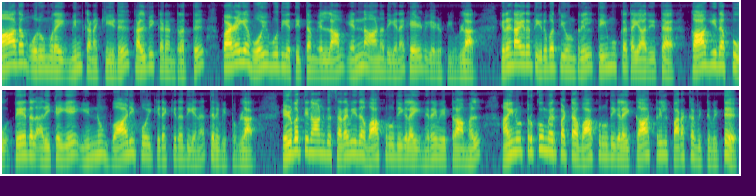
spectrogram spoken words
மாதம் ஒருமுறை மின் கணக்கீடு கல்வி கடன் ரத்து பழைய ஓய்வூதிய திட்டம் எல்லாம் என்ன ஆனது என கேள்வி எழுப்பியுள்ளார். இரண்டாயிரத்தி இருபத்தி ஒன்றில் திமுக தயாரித்த காகிதப்பூ தேர்தல் அறிக்கையே இன்னும் வாடிப்போய் கிடக்கிறது என தெரிவித்துள்ளார். எழுபத்தி நான்கு சதவீத வாக்குறுதிகளை நிறைவேற்றாமல் ஐநூற்றுக்கும் மேற்பட்ட வாக்குறுதிகளை காற்றில் பறக்க விட்டுவிட்டு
